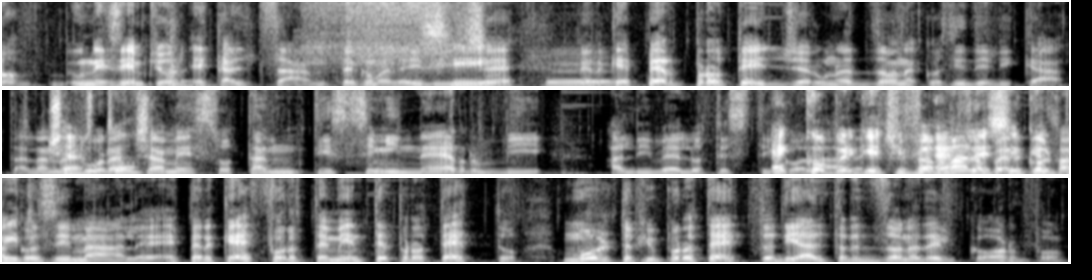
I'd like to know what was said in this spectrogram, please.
oltretutto, un esempio è calzante, come lei Sì. dice, perché per proteggere una zona così delicata, la Certo. natura ci ha messo tantissimi nervi a livello testicolare. Ecco perché ci fa Ecco male se perché fa colpito. così male, è perché è fortemente protetto, molto più protetto di altre zone del corpo.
